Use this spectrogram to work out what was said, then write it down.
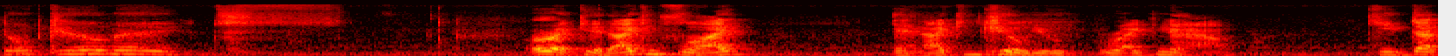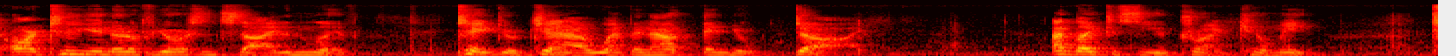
Don't kill me. Alright, kid, I can fly. I can kill you right now. Keep that R2 unit of yours inside and live. Take your Jedi weapon out and you'll die. I'd like to see you try and kill me.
